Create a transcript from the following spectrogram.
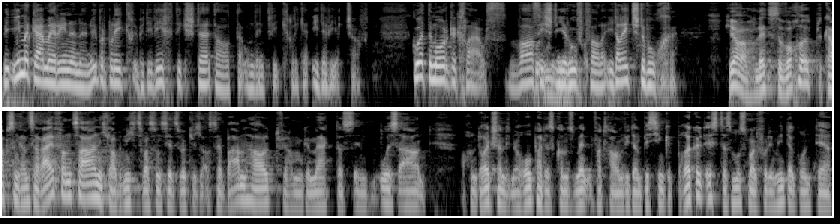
Wie immer geben wir Ihnen einen Überblick über die wichtigsten Daten und Entwicklungen in der Wirtschaft. Guten Morgen, Klaus. Was Guten ist dir aufgefallen in der letzten Woche? Ja, letzte Woche gab es eine ganze Reihe von Zahlen. Ich glaube nichts, was uns jetzt wirklich aus der Bahn haut. Wir haben gemerkt, dass in den USA und auch in Deutschland, in Europa das Konsumentenvertrauen wieder ein bisschen gebröckelt ist. Das muss man vor dem Hintergrund der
